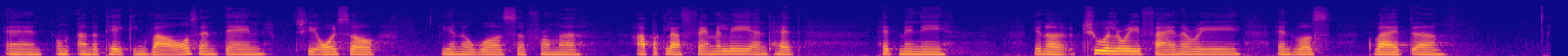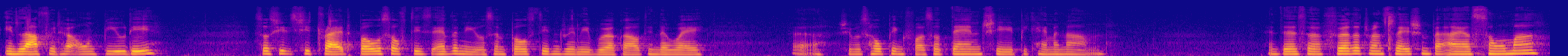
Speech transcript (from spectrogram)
and undertaking vows. And then she also, you know, was uh, from a upper class family and had had many, you know, jewelry, finery, and was quite um, in love with her own beauty. So she she tried both of these avenues, and both didn't really work out in the way uh, she was hoping for. So then she became a nun. And there's a further translation by Ayya Soma.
